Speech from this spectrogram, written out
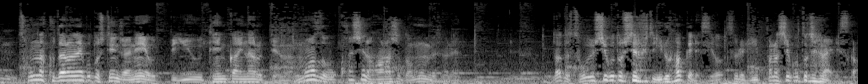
うんそんなくだらないことしてんじゃねえよっていう展開になるっていうのは、まずおかしな話だと思うんですよね。だってそういう仕事してる人いるわけですよ。それ立派な仕事じゃないですか。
